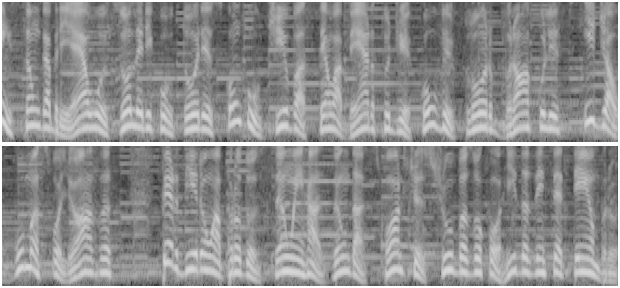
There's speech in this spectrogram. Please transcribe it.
Em São Gabriel, os olericultores com cultivo a céu aberto de couve-flor, brócolis e de algumas folhosas perderam a produção em razão das fortes chuvas ocorridas em setembro,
